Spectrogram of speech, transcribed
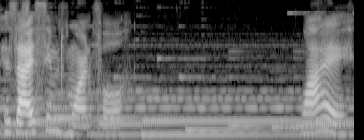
His eyes seemed mournful. Why?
